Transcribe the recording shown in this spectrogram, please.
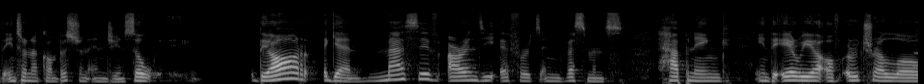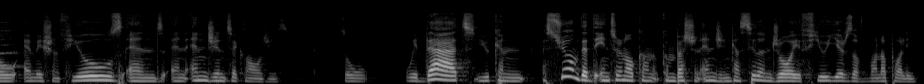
the internal combustion engine. So there are, again, massive R&D efforts and investments happening in the area of ultra-low emission fuels and, and engine technologies. So with that, you can assume that the internal com combustion engine can still enjoy a few years of monopoly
